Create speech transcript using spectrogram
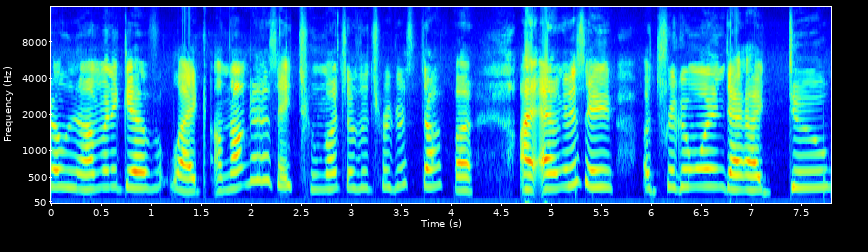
really, I'm going to give, like, I'm not going to say too much of the trigger stuff, but I am going to say a trigger warning that I do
